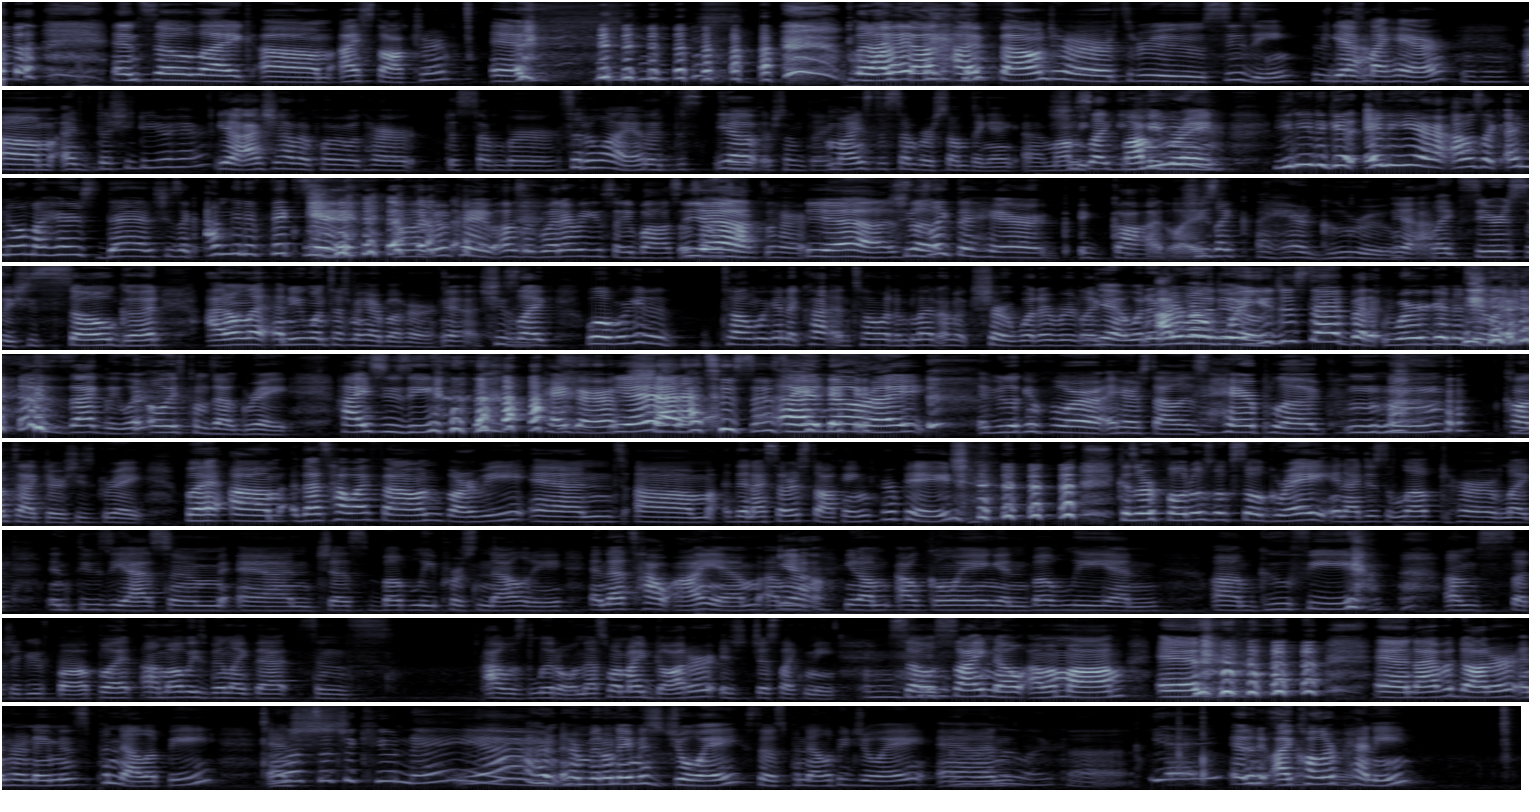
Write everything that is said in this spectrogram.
and so like um I stalked her and but I found I found her through Susie who Yeah. does my hair. Um and does she do your hair? Yeah, I actually have an appointment with her December So do I. I have a 15th dis- yeah, or something. mine's December something. I, uh, mommy, She's like, mommy "You brain. You need to get in here. I was like, I know my hair's dead. She's like, I'm gonna fix it. I'm like, okay. I was like, whatever you say, boss. That's how I Yeah, talk to her. Yeah, She's so- like the hair god. Like she's like a hair guru. Yeah. like seriously, she's so good. I don't let anyone touch my hair but her. yeah. She's like, well, we're gonna tell him we're gonna cut and tone and blend. I'm like, sure, whatever. Like, Yeah, whatever I don't know wanna what you just said, but we're gonna do it. exactly. What always comes out great. Hi, Susie. hey, girl. Yeah. Shout out to Susie. I know, right? If you're looking for a hairstylist, Hair plug. hmm contact her. She's great. But um, that's how I found Barbi, and um, then I started stalking her page because her photos look so great, and I just loved her like enthusiasm and just bubbly personality, and that's how I am. I'm, Yeah. You know, I'm outgoing and bubbly and um, goofy. I'm such a goofball, but I've always been like that since. I was little, and that's why my daughter is just like me. So, mm-hmm. side note, I'm a mom, and and I have a daughter, and her name is Penelope. Oh, And that's sh- such a cute name. yeah, her, her middle name is Joy, so it's Penelope Joy, and I really like that. yay, and That's I so call her cute. Penny,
